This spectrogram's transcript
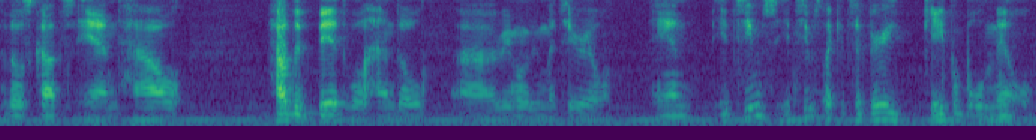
those cuts and how how the bit will handle uh, removing material and it seems it seems like it's a very capable mill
